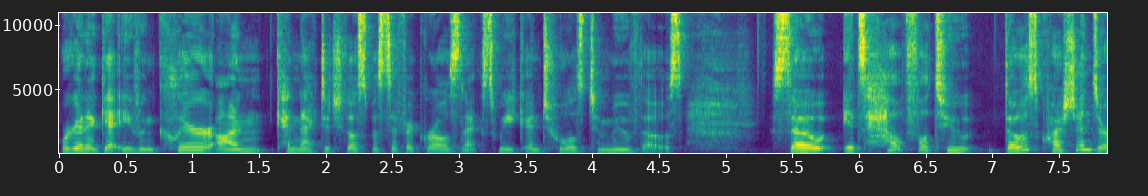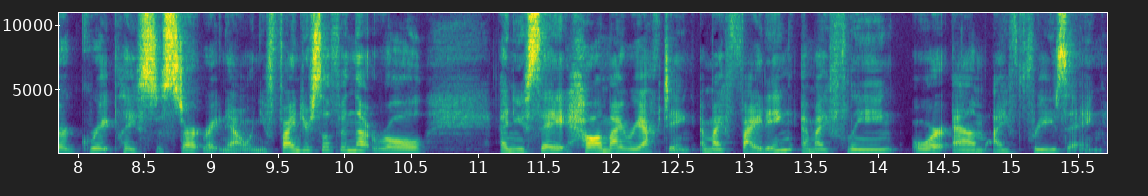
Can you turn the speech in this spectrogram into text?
We're going to get even clearer on connected to those specific roles next week and tools to move those. So it's helpful to, those questions are a great place to start right now. When you find yourself in that role and you say, How am I reacting? Am I fighting? Am I fleeing? Or am I freezing?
